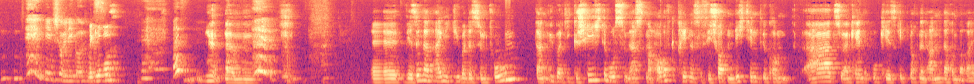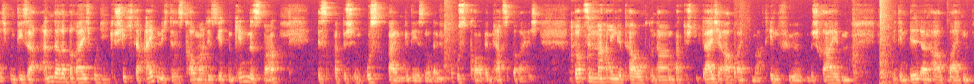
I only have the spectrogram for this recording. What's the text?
Entschuldigung. Nikolaus? Was? Ähm, äh, wir sind dann eigentlich über das Symptom dann über die Geschichte, wo es zum ersten Mal aufgetreten ist, dass die Schotten nicht hingekommen, ah, zu erkennen, okay, es gibt noch einen anderen Bereich. Und dieser andere Bereich, wo die Geschichte eigentlich des traumatisierten Kindes war, ist praktisch im Brustbein gewesen oder im Brustkorb, im Herzbereich. Dort sind wir eingetaucht und haben praktisch die gleiche Arbeit gemacht, hinfühlen, beschreiben, mit den Bildern arbeiten.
